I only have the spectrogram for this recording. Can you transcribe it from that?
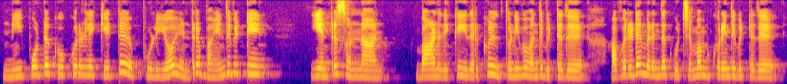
நீ போட்ட கூக்குரலை கேட்டு புலியோ என்று பயந்து விட்டேன் என்று சொன்னான். வானதிக்கு இதற்குள் துணிவு வந்து விட்டது. அவரிடமிருந்த கூச்சமும் குறைந்து விட்டது.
